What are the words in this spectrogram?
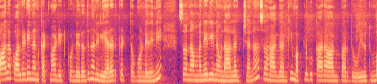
ಪಾಲಕ್ ಆಲ್ರೆಡಿ ನಾನು ಕಟ್ ಮಾಡಿ ಇಟ್ಕೊಂಡಿರೋದು ನಾನು ಇಲ್ಲಿ ಎರಡು ಕಟ್ ತೊಗೊಂಡಿದ್ದೀನಿ. ಸೊ ನಮ್ಮ ಮನೇಲಿ ನಾವು ನಾಲ್ಕು ಜನ. ಸೊ ಹಾಗಾಗಿ ಮಕ್ಳಿಗೂ ಖಾರ ಆಗಬಾರ್ದು. ಇದು ತುಂಬ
